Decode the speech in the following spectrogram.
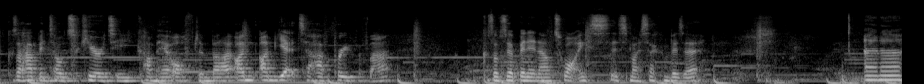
Because I have been told security come here often, but I, I'm, I'm yet to have proof of that. Because obviously I've been in now twice. This is my second visit. And uh,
